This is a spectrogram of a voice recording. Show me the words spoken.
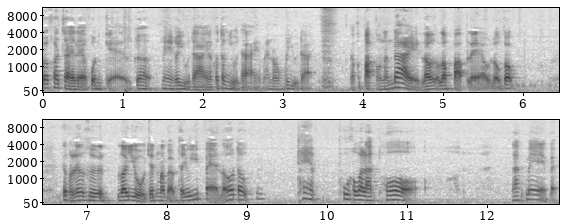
ก็เข้าใจแหละคนแก่ก็แม่ก็อยู่ได้แล้วก็ต้องอยู่ได้แม่น้องก็อยู่ได้เราก็ปรับตรงนั้นได้เราเราปรับแล้วเราก็เรื่องของเรื่องคือ เราอยู่จนมาแบบอายุยี่แปดแล้วเราแทบพูดคาว่ารักพ่อ รักแม่แบบ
